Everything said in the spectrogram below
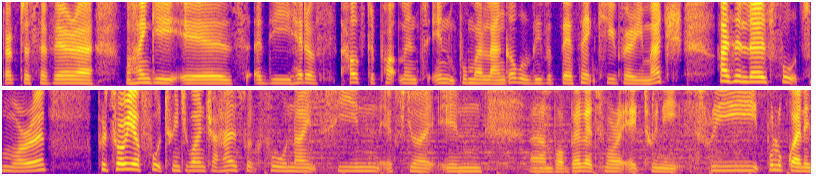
Dr. Savera Mohangi is the head of health department in Mpumalanga. We'll leave it there. Thank you very much. Highs and lows for tomorrow. Pretoria 421, Johannesburg 419. If you're in um, Mbombela tomorrow 823. Polokwane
